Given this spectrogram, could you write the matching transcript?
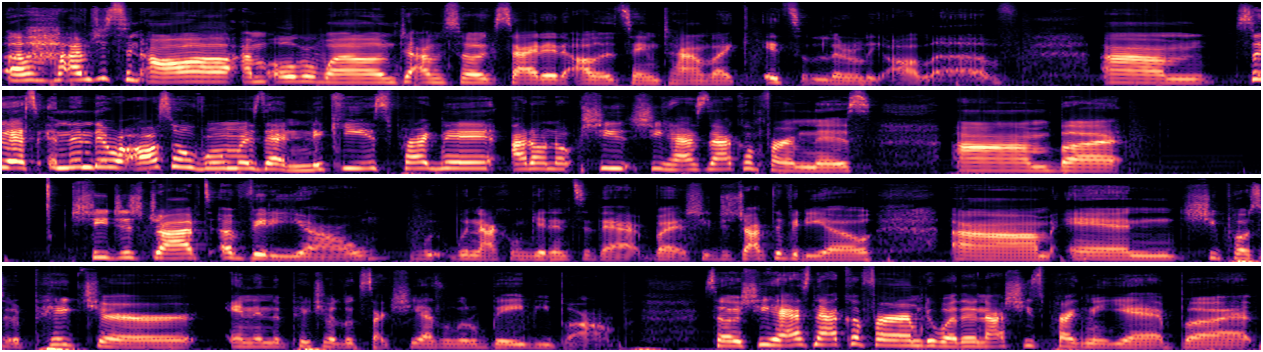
Uh, I'm just in awe. I'm overwhelmed. I'm so excited all at the same time. Like it's literally all love. Um, so yes, and then there were also rumors that Nicki is pregnant. I don't know. She she has not confirmed this. Um, but she just dropped a video. We're not gonna get into that, but she just dropped a video, um, and she posted a picture, and in the picture, it looks like she has a little baby bump. So she has not confirmed whether or not she's pregnant yet, but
